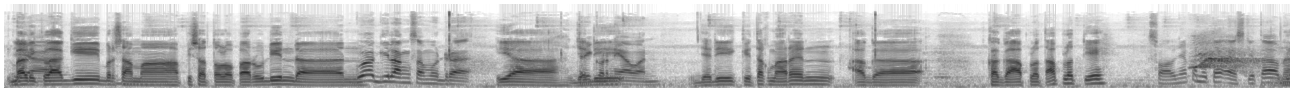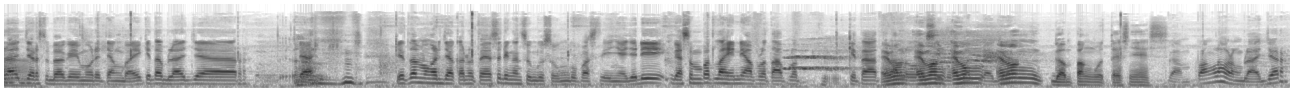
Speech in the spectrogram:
balik ya. lagi bersama Hafiz Tolo Parudin dan Gua Gilang Samudra. ya, Dari jadi Kurniawan. jadi kita kemarin agak kagak upload-upload ya. Soalnya kan UTS kita Nah. belajar sebagai murid yang baik kita belajar dan kita mengerjakan UTS dengan sungguh-sungguh pastinya. Jadi nggak sempet lah ini upload-upload. Kita Emang emang emang belajar. emang gampang UTS-nya, gampang lah orang belajar.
